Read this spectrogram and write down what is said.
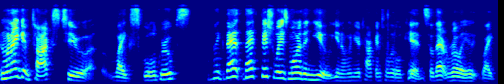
And when I give talks to like school groups, I'm like that that fish weighs more than you, you know, when you're talking to little kids. So that really like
